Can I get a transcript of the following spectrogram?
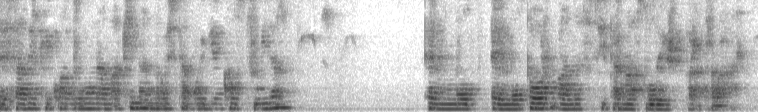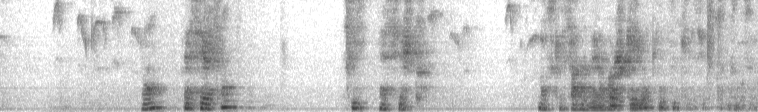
se sabe que cuando una máquina no está muy bien construida, el, el, motor va a necesitar más poder para trabajar. ¿No? ¿Es cierto? Sí, es cierto. Los que saben mejor que yo piensan que es cierto. Entonces,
